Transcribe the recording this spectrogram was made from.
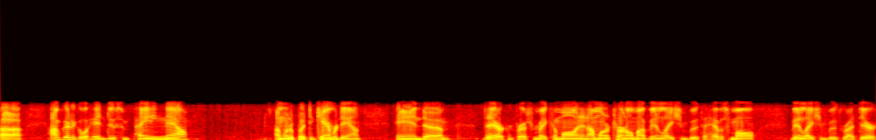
Uh, I'm going to go ahead and do some painting now. I'm going to put the camera down and um, the air compressor may come on and I'm going to turn on my ventilation booth. I have a small ventilation booth right there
